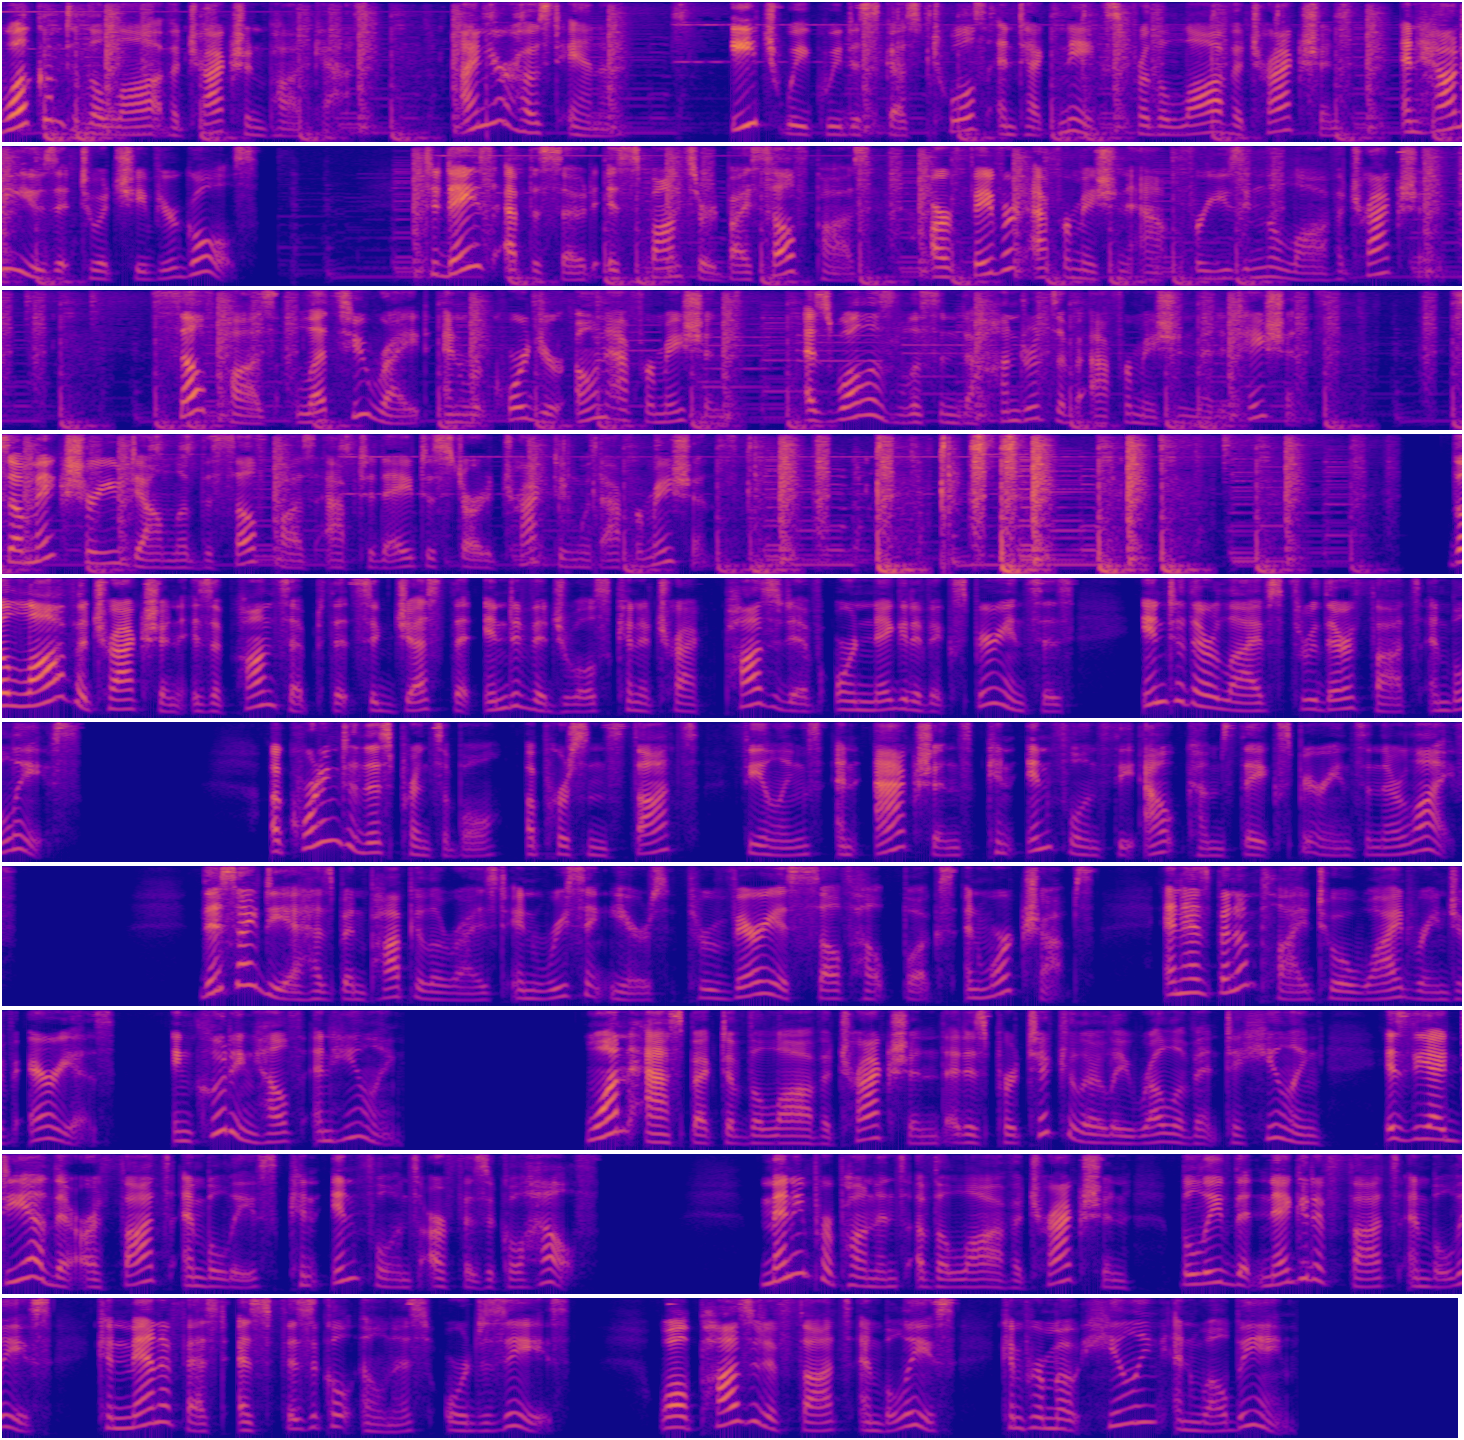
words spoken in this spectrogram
Welcome to the Law of Attraction podcast. I'm your host, Anna. Each week, we discuss tools and techniques for the law of attraction and how to use it to achieve your goals. Today's episode is sponsored by SelfPause, our favorite affirmation app for using the law of attraction. SelfPause lets you write and record your own affirmations as well as listen to hundreds of affirmation meditations. So make sure you download the SelfPause app today to start attracting with affirmations. The law of attraction is a concept that suggests that individuals can attract positive or negative experiences into their lives through their thoughts and beliefs. According to this principle, a person's thoughts, feelings, and actions can influence the outcomes they experience in their life. This idea has been popularized in recent years through various self help books and workshops and has been applied to a wide range of areas, including health and healing. One aspect of the law of attraction that is particularly relevant to healing is the idea that our thoughts and beliefs can influence our physical health. Many proponents of the law of attraction believe that negative thoughts and beliefs can manifest as physical illness or disease, while positive thoughts and beliefs can promote healing and well being.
